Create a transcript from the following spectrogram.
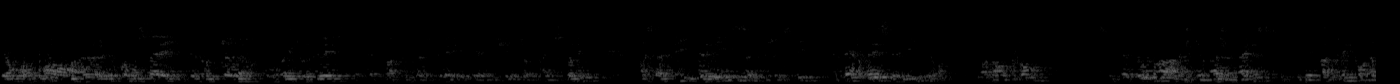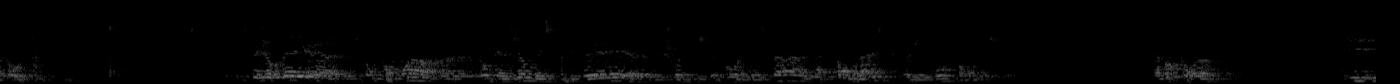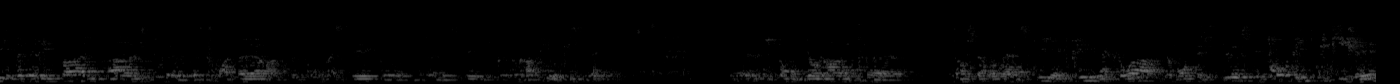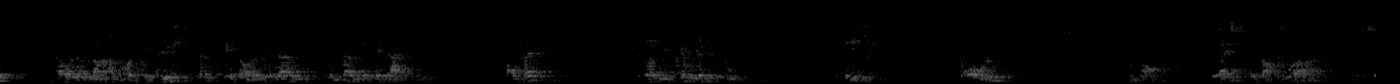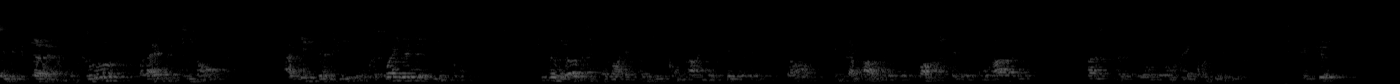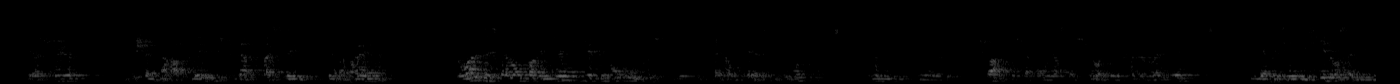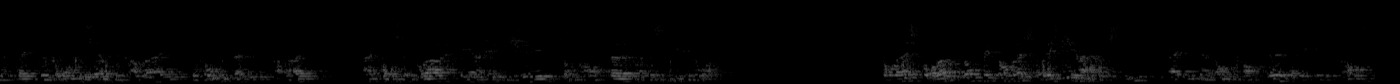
Et on comprend euh, le conseil que l'auteur pourrait donner, ce n'est peut-être pas tout à fait vérifié sur le plan historique, à sa fille Denise, je cite, Fermez ce livre, mon enfant, c'est un ouvrage de ma jeunesse qui n'est pas fait pour la vôtre. Ces journées euh, sont pour moi euh, l'occasion d'exprimer, euh, je choisis ce mot à destin, la tendresse que j'éprouve pour Montesquieu. D'abord pour l'homme, qui ne mérite pas l'image un peu compassé que nous a laissé l'iconographie officielle. Son biographe Jean Starovinski écrit La gloire de Montesquieu s'est trop vite figée dans le marbre des bustes et dans le métal des détails. En fait, l'homme est curieux de tout. Vif, drôle, souvent, reste parfois, séducteur toujours, bref, vivant, habile de vivre, joyeux de vivre, devant les petites contrariétés de l'existence et capable de force et de courage face aux vraies coutures. Studieux, bien sûr, Michel m'a rappelé, puisqu'il a passé ici à la Brenne, loin des salons parisiens qui étaient beaucoup aussi et qui fréquentaient assidûment. Charles de sa conversation était très agressée. Il avait ici dans sa bibliothèque de longues heures de travail, de longues années de travail, à concevoir et à rédiger son grand œuvre l'esprit des lois. Tendresse pour l'homme, donc, mais tendresse pour l'écrivain aussi, qui la langue française avec élégance,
